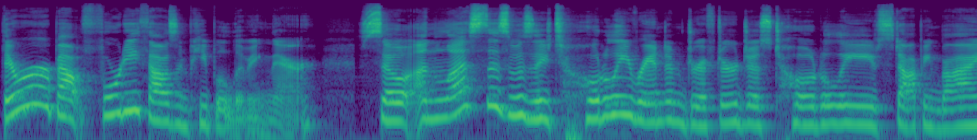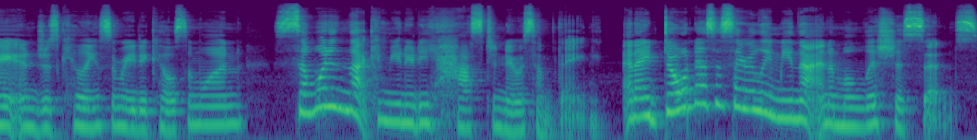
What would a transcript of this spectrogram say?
there were about 40,000 people living there. So, unless this was a totally random drifter just totally stopping by and just killing somebody to kill someone, someone in that community has to know something. And I don't necessarily mean that in a malicious sense.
